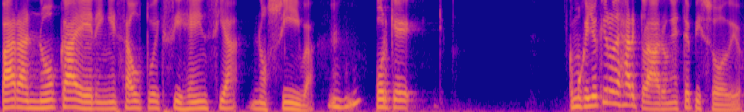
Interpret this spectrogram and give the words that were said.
para no caer en esa autoexigencia nociva. Porque como que yo quiero dejar claro en este episodio,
